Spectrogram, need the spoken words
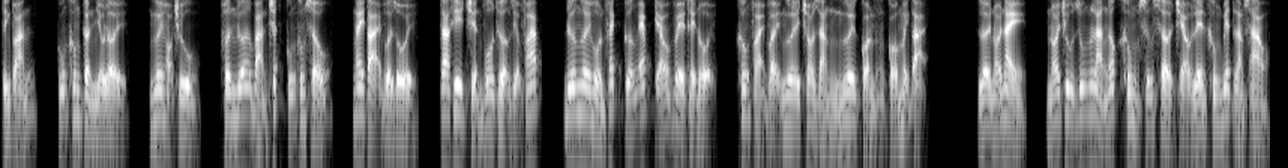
Tính toán, cũng không cần nhiều lời, ngươi họ chu, hơn nữa bản chất cũng không xấu, ngay tại vừa rồi, ta thi triển vô thượng diệu pháp, đưa ngươi hồn phách cưỡng ép kéo về thể nội, không phải vậy ngươi cho rằng ngươi còn có mệnh tại. Lời nói này, nói chu dũng là ngốc không xứng sở trèo lên không biết làm sao.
